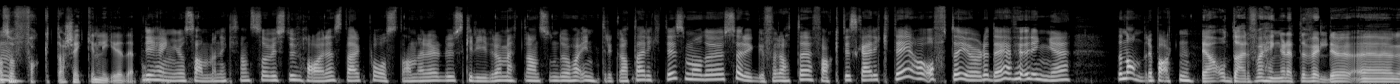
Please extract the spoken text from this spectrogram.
Altså faktasjekken ligger i det punktet. De henger jo sammen, ikke sant. Så hvis du har en sterk påstand, eller du skriver om et eller annet som du har inntrykk av at er riktig, så må du sørge for at det faktisk er riktig, og ofte gjør du det ved å ringe den andre parten. Ja, og derfor henger dette veldig eh,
